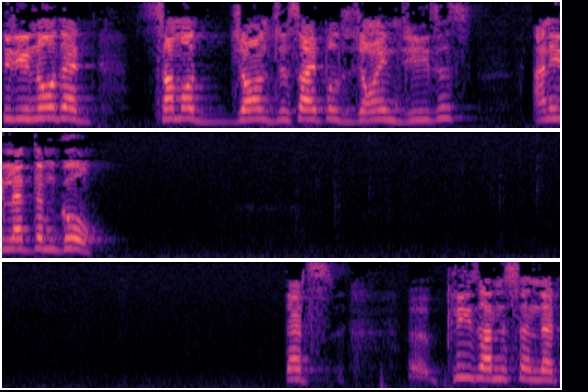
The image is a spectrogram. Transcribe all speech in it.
Did you know that some of John's disciples joined Jesus and he let them go? That's uh, please understand that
